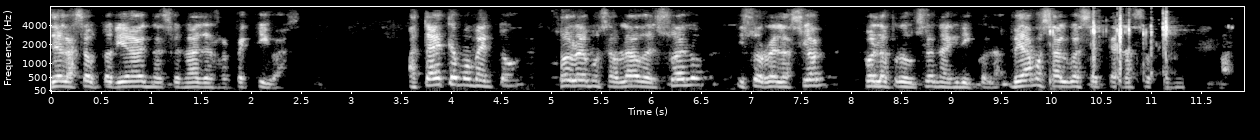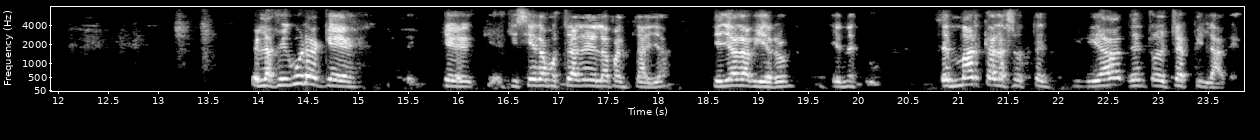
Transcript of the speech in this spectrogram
de las autoridades nacionales respectivas. Hasta este momento solo hemos hablado del suelo y su relación con la producción agrícola. Veamos algo acerca de la sostenibilidad. En la figura que quisiera mostrarles en la pantalla, que ya la vieron, Se enmarca la sostenibilidad dentro de tres pilares.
